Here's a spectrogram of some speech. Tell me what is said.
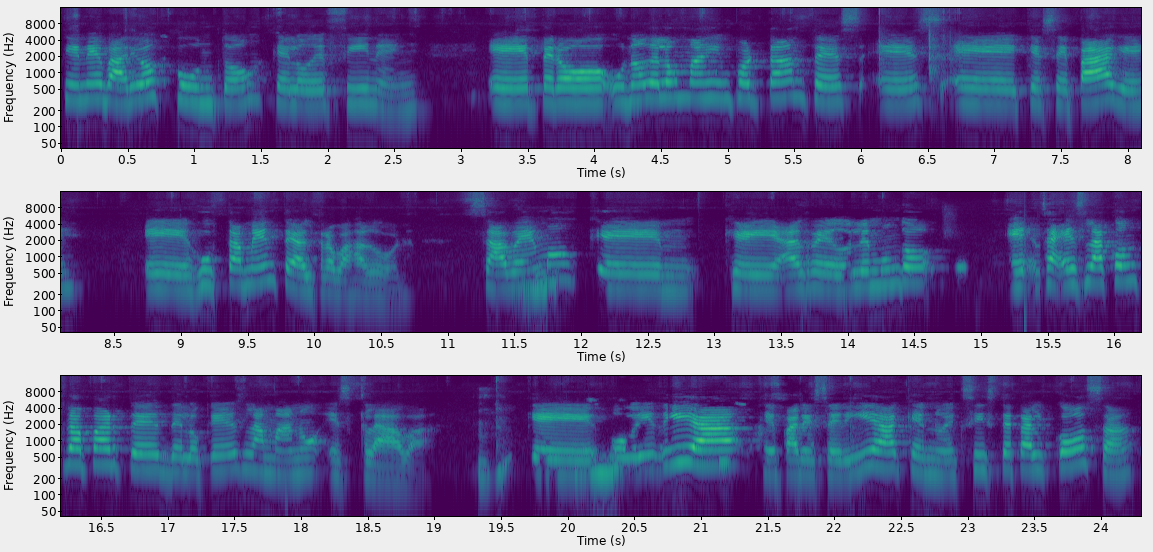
tiene varios puntos que lo definen. Eh, pero uno de los más importantes es eh, que se pague eh, justamente al trabajador. Sabemos que, que, alrededor del mundo o sea, es la contraparte de lo que es la mano esclava. Que hoy día, que parecería que no existe tal cosa,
